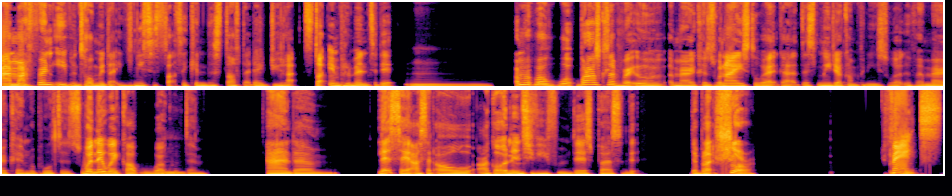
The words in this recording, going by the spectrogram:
And my friend even told me that you need to start taking the stuff that they do, like start implementing it. Mm. I remember wh- when I was collaborating with Americans, when I used to work at this media company, I used to work with American reporters. When they wake up, we work Mm. with them. And um, let's say I said, Oh, I got an interview from this person. They'd be like, Sure. Thanks.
